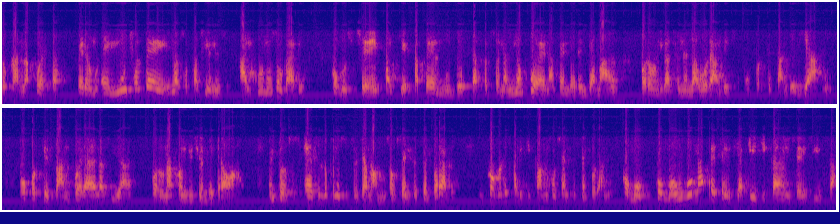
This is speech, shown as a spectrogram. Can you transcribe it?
tocar la puerta, pero en muchas de las ocasiones, algunos hogares como sucede en cualquier parte del mundo, las personas no pueden atender el llamado por obligaciones laborales o porque están de viaje o porque están fuera de la ciudad por una condición de trabajo. Entonces, eso es lo que nosotros llamamos ausentes temporales. ¿Y cómo los calificamos ausentes temporales? Como, como hubo una presencia física de un censista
